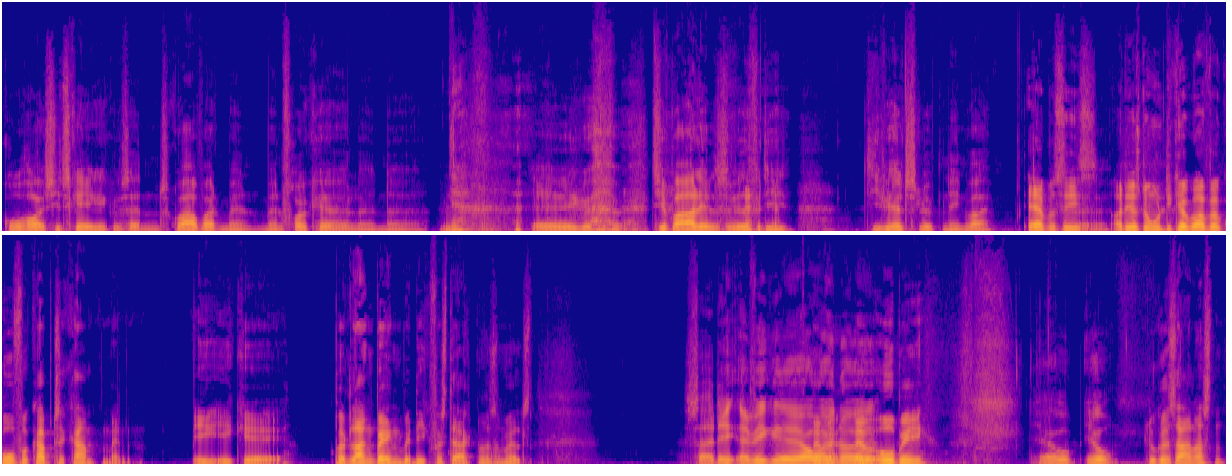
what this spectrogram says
gro hår i sit skæg, ikke, hvis han skulle arbejde med, med en fryg her, eller en, øh, Ja. jeg ved ikke, Djibali eller så videre, fordi de vil helst løbe den ene vej. Ja, præcis. Øh. Og det er jo sådan nogle, de kan jo godt være gode fra kamp til kamp, men ikke, ikke øh, på et lange bane vil de ikke forstærke noget som helst. Så er, det, er vi ikke øh, over Hvad i med, hvad med noget... OB? Ja, jo, jo. Lukas Andersen?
